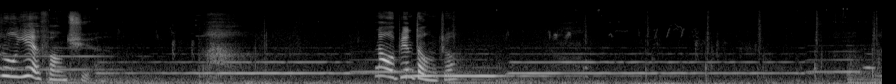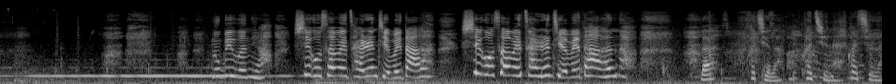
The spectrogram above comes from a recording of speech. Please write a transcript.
入夜方去，那我便等着。奴婢闻娘，谢过三位才人解围大恩，谢过三位才人解围大恩呐！来，快起来，快起来，快起来！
